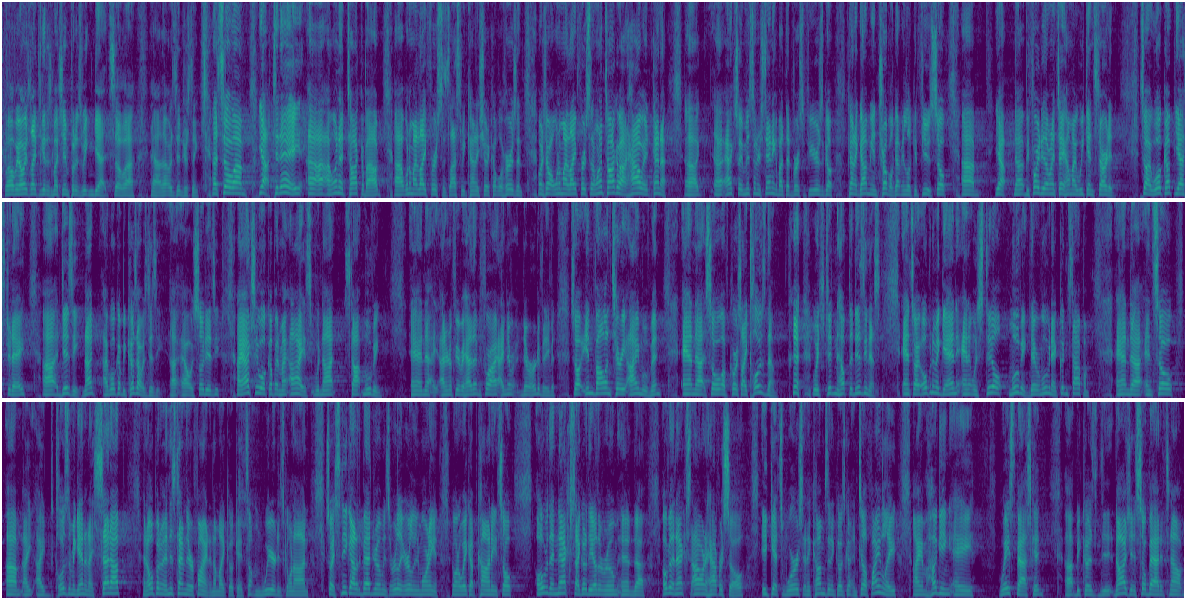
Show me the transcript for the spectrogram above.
Well, we always like to get as much input as we can get. So, uh, yeah, that was interesting. Uh, so, um, yeah, today uh, I want to talk about uh, one of my life verses. Last week, kind of shared a couple of hers, and I want to talk about one of my life verses. I want to talk about how it kind of uh, uh, actually a misunderstanding about that verse a few years ago kind of got me in trouble, got me a little confused. So, um, yeah, uh, before I do that, I want to tell you how my weekend started. So I woke up yesterday uh, dizzy. Not I woke up because I was dizzy. I, I was so dizzy. I actually woke up and my eyes would not stop moving. And uh, I don't know if you ever had that before. I, I never never heard of it even. So involuntary eye movement, and uh, so of course I closed them. which didn't help the dizziness. And so I opened them again, and it was still moving. They were moving. I couldn't stop them. And, uh, and so um, I, I closed them again, and I set up and open them, and this time they were fine. And I'm like, okay, something weird is going on. So I sneak out of the bedroom. It's early, early in the morning, and I want to wake up Connie. So over the next, I go to the other room, and uh, over the next hour and a half or so, it gets worse, and it comes and it goes until finally I am hugging a wastebasket uh, because the nausea is so bad it's now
